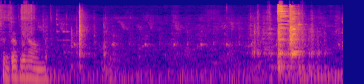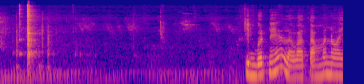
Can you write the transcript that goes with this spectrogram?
ส่วนตัวพี่น้องกินเบิดแหน่แล้วว่าตำมาหน่อย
